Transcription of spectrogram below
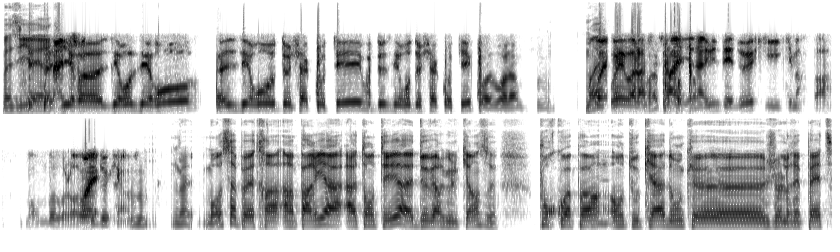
Vas-y. C'est-à-dire euh, 0-0, 1-0 de chaque côté ou 2-0 de chaque côté, quoi, voilà. Ouais. Ouais, voilà, Ouais, ça. Il y en a une des deux qui qui marque pas. Bon, bah voilà, Ouais. c'est 2,15. Ouais. Bon, ça peut être un, un pari à, à tenter à 2,15. Pourquoi pas Mm. En tout cas, donc, euh, je le répète,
